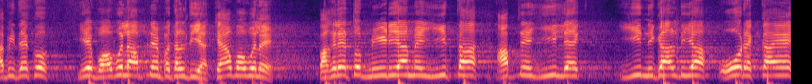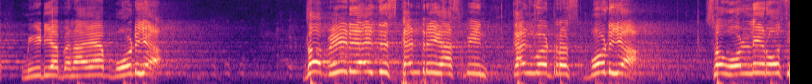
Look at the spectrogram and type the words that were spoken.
अभी देखो ये वावल आपने बदल दिया. क्या वावल है? पहले तो मीडिया में ई था, आपने ई ले, ई निकाल दिया वो रखा है, मीडिया बनाया बोडिया। The media in this country has been converters बोडिया so only rose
